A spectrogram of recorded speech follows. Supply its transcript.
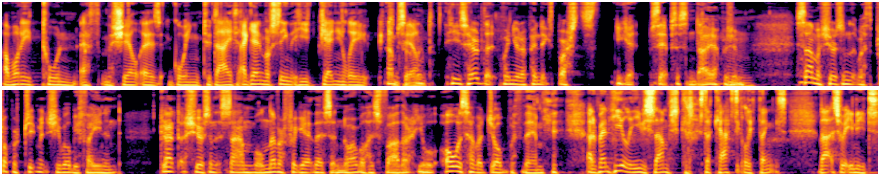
a worried tone if Michelle is going to die. Again, we're seeing that he's genuinely concerned. Absolutely. He's heard that when your appendix bursts, you get sepsis and die, I presume. Sam assures him that with proper treatment, she will be fine, and Grant assures him that Sam will never forget this, and nor will his father. He will always have a job with them. And when he leaves, Sam sarcastically thinks that's what he needs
